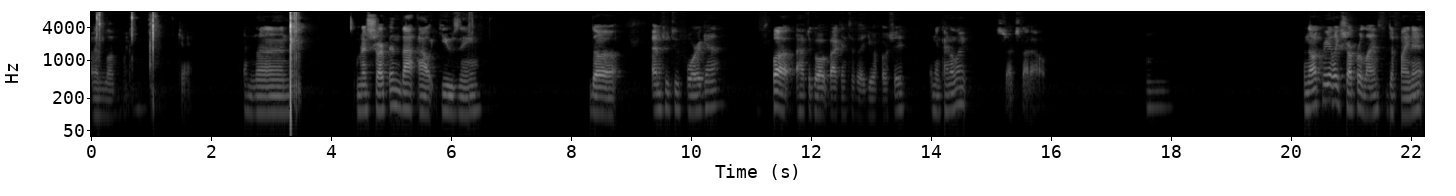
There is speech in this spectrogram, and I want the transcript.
I love wings. Okay. And then I'm going to sharpen that out using the M224 again. But I have to go back into the UFO shade and then kind of like stretch that out. Mm. And I'll create like sharper lines to define it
